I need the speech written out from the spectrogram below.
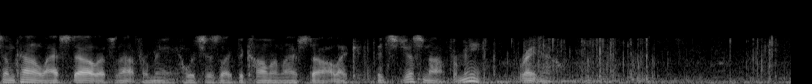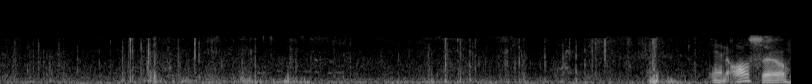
some kind of lifestyle that's not for me, which is like the common lifestyle. Like it's just not for me right now. And also,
